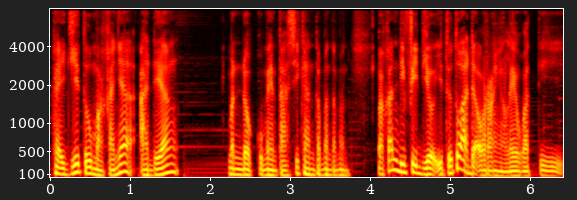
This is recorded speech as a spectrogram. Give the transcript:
kayak gitu. Makanya ada yang mendokumentasikan teman-teman. Bahkan di video itu tuh ada orang yang lewat di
